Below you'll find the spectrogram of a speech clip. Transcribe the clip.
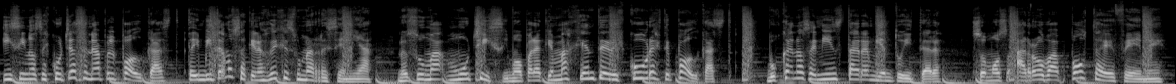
Y si nos escuchas en Apple Podcast, te invitamos a que nos dejes una reseña. Nos suma muchísimo para que más gente descubra este podcast. Búscanos en Instagram y en Twitter. Somos arroba postafm.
